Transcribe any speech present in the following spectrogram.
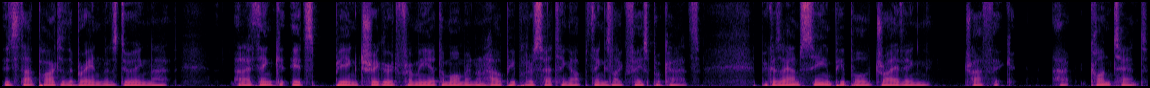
it's that part of the brain that's doing that and I think it's being triggered for me at the moment on how people are setting up things like Facebook ads. Because I am seeing people driving traffic at content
